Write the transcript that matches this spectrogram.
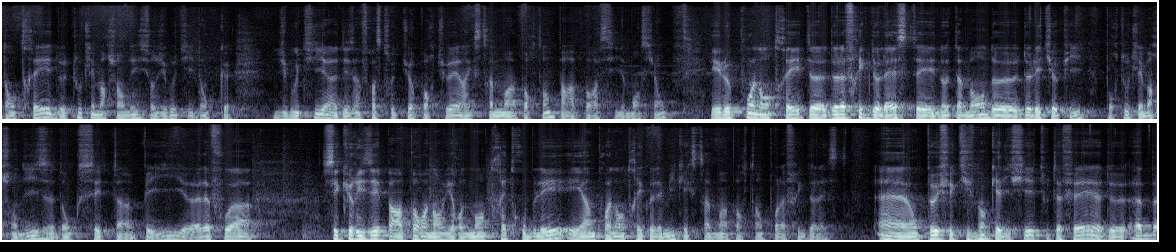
d'entrée de toutes les marchandises sur Djibouti. Donc Djibouti a des infrastructures portuaires extrêmement importantes par rapport à ces dimensions et le point d'entrée de, l'Afrique de l'Est et notamment de, de l'Éthiopie pour toutes les marchandises. Donc c'est un pays à la fois sécurisé par rapport à un environnement très troublé et un point d'entrée économique extrêmement important pour l'Afrique de l'Est. Euh, on peut effectivement qualifier tout à fait de hub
